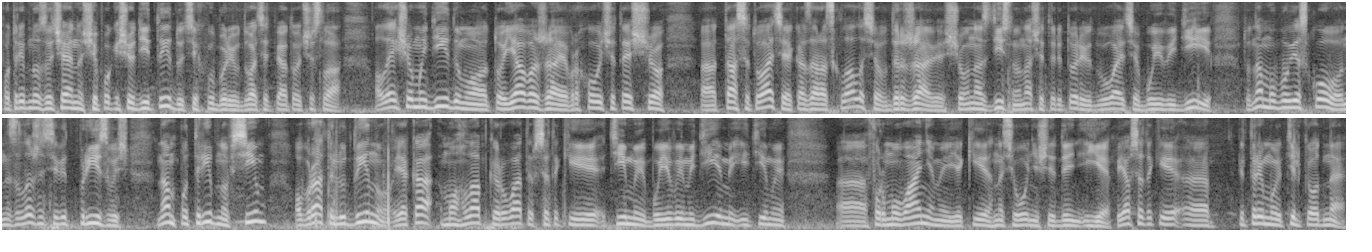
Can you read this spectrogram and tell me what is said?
Потрібно, звичайно, ще поки що дійти до цих виборів 25 числа. Але якщо ми дійдемо, то я вважаю, враховуючи те, що е, та ситуація, яка зараз склалася в державі, що у нас дійсно на нашій території відбуваються бойові дії, то нам обов'язково, незалежно від прізвищ, нам потрібно всім обрати людину, яка могла б керувати все таки тими бойовими діями і тими формуваннями, які на сьогоднішній день є. Я все таки. Підтримую тільки одне:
